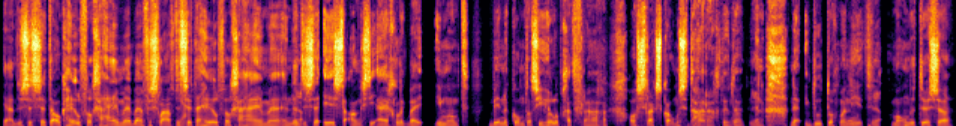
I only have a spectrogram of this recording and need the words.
Ja, dus er zitten ook heel veel geheimen. Bij een verslaafde Ja. zitten heel veel geheimen. En dat Ja. is de eerste angst die eigenlijk bij iemand binnenkomt als hij hulp gaat vragen. Oh, straks komen ze daarachter. Dat, Ja. en, nee, ik doe het toch maar niet. Ja. Maar ondertussen,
